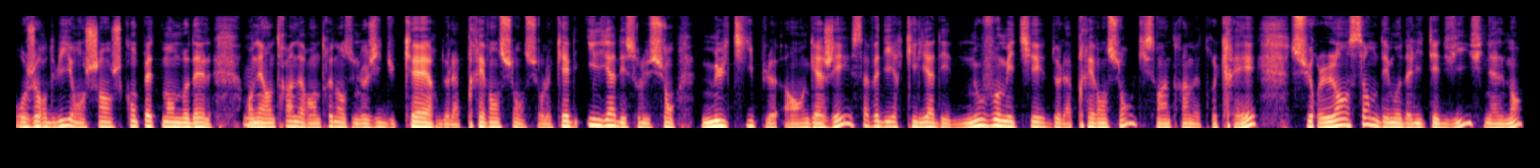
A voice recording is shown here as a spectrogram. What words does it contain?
Aujourd'hui, on change complètement de modèle. On mm. est en train de rentrer dans une logique du care, de la prévention, sur lequel il y a des solutions multiples à engager. Ça veut dire qu'il y a des nouveaux métiers de la prévention qui sont en train d'être créés sur l'ensemble des modalités de vie finalement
